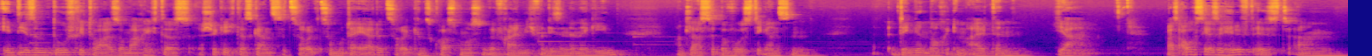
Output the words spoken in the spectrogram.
in diesem Duschritual, so mache ich das, schicke ich das Ganze zurück zur Mutter Erde, zurück ins Kosmos und befreie mich von diesen Energien und lasse bewusst die ganzen Dinge noch im alten Jahr. Was auch sehr, sehr hilft, ist ähm,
